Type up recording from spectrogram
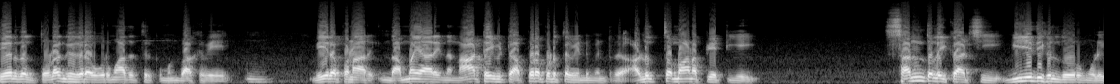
தேர்தல் தொடங்குகிற ஒரு மாதத்திற்கு முன்பாகவே வீரப்பனார் இந்த அம்மையாரை இந்த நாட்டை விட்டு அப்புறப்படுத்த வேண்டும் என்று அழுத்தமான பேட்டியை சன் தொலைக்காட்சி வீதிகள் தோறும் ஒளி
